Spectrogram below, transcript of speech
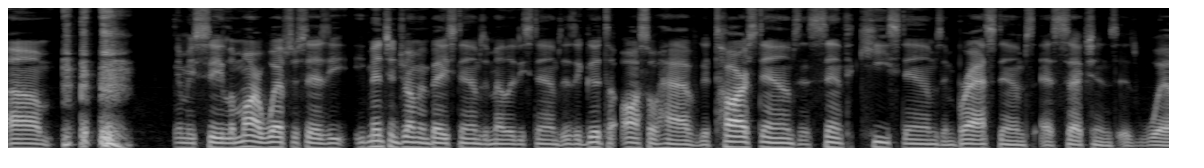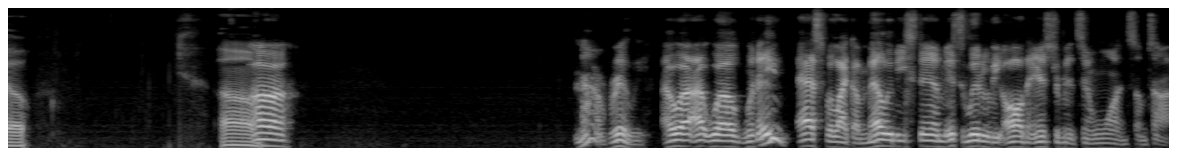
Um let me see. Lamar Webster says he, he mentioned drum and bass stems and melody stems. Is it good to also have guitar stems and synth key stems and brass stems as sections as well? Um, uh, not really. I, I, well, when they ask for like a melody stem, it's literally all the instruments in one sometimes,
